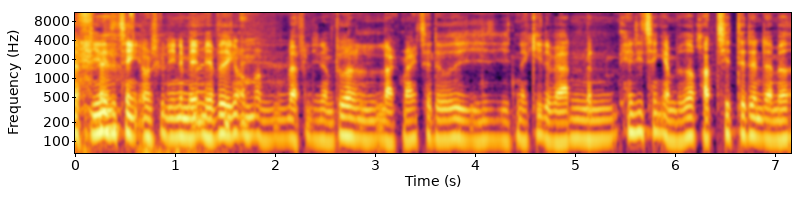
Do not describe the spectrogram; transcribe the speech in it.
ja for en af de ting, undskyld Line, men jeg ved ikke om, om, i hvert fald om du har lagt mærke til det ude i, i den agile verden, men en af de ting, jeg møder ret tit, det er den der med,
